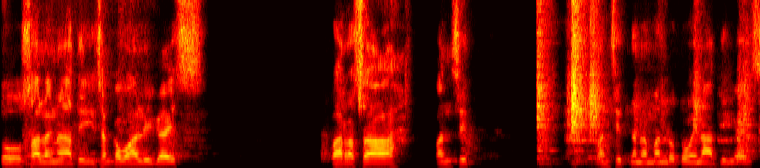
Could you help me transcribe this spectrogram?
So, salang natin isang kawali guys. Para sa pansit. Pansit na naman lutuin natin guys.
